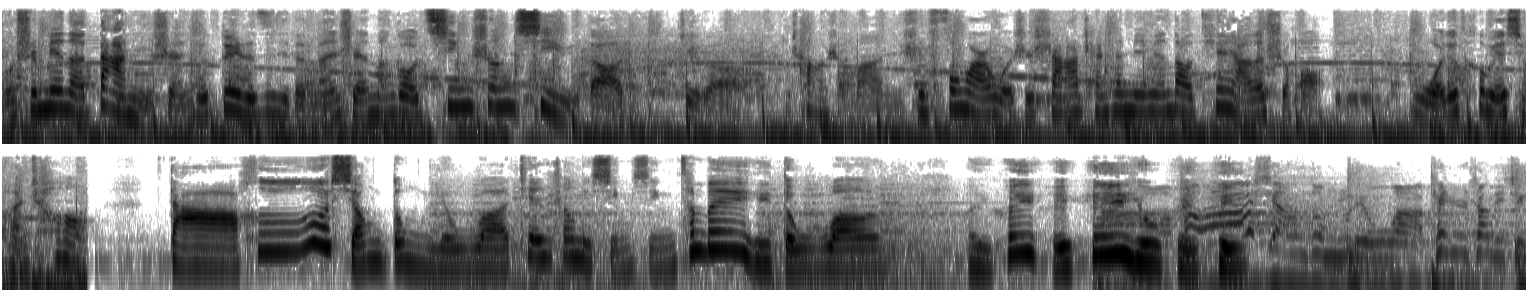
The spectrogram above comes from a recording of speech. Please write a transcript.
我身边的大女神就对着自己的男神，能够轻声细语的这个唱什么？你是风儿，我是沙，缠缠绵绵到天涯的时候，我就特别喜欢唱。大河向东流啊，天上的星星参北斗啊，嘿嘿嘿嘿哟嘿嘿。向东流啊，天上的星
